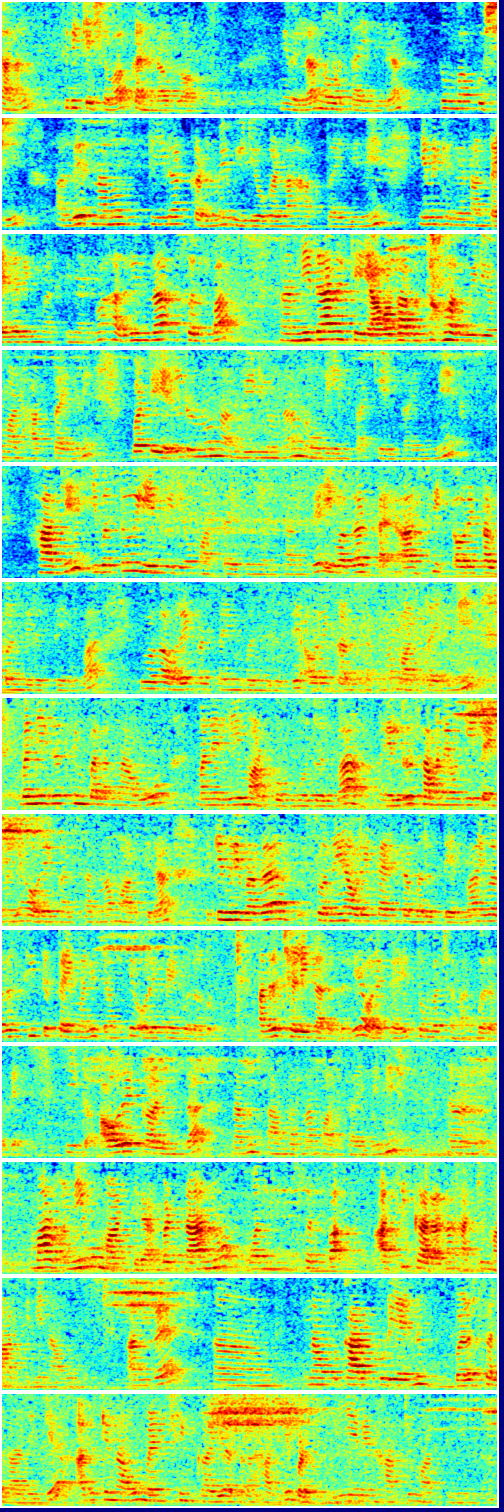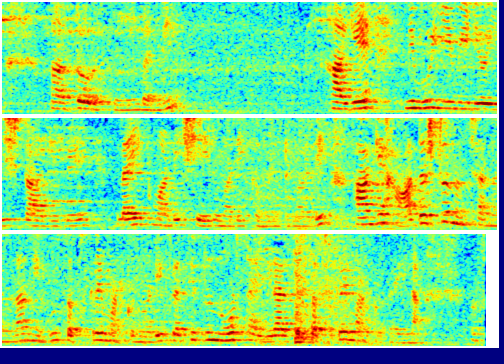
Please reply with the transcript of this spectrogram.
Channel ಸಿರಿಕೇಶವ Kannada blogs ನೀವೆಲ್ಲ ನೋಡ್ತಾ ಇದ್ದೀರಾ? ತುಂಬ ಖುಷಿ. ಆದರೆ ನಾನು ತೀರಾ ಕಡಿಮೆ ವಿಡಿಯೋಗಳನ್ನ ಹಾಕ್ತಾ ಇದ್ದೀನಿ. ಏನಕ್ಕೆಂದರೆ ನಾನು ಟೈಲರಿಂಗ್ ಮಾಡ್ತೀನಲ್ವ ಅದರಿಂದ ಸ್ವಲ್ಪ ನಿಧಾನಕ್ಕೆ ಯಾವಾಗುತ್ತೋ ಅವಾಗ ವೀಡಿಯೋ ಮಾಡಿ ಹಾಕ್ತಾ ಇದ್ದೀನಿ. ಬಟ್ ಎಲ್ರೂ ನಾನು ವೀಡಿಯೋನ ನೋಡಿ ಅಂತ ಕೇಳ್ತಾ ಇದ್ದೀನಿ. ಹಾಗೆ ಇವತ್ತು ಏನು ವಿಡಿಯೋ ಮಾಡ್ತಾ ಇದ್ದೀನಿ ಅಂತ ಅಂದರೆ ಇವಾಗ ಟೈ ಹಸಿ ಅವರೆಕಾಳು ಬಂದಿರುತ್ತೆ ಅಲ್ವಾ? ಇವಾಗ ಅವರೆಕಾಳು ಟೈಮ್ ಬಂದಿರುತ್ತೆ. ಅವರೆಕಾಳು ಸಹ ಮಾಡ್ತಾ ಇದ್ದೀನಿ. ಬನ್ನಿ, ಇದು ಸಿಂಪಲಾಗಿ ನಾವು ಮನೆಯಲ್ಲಿ ಮಾಡ್ಕೋಬಹುದು ಅಲ್ವಾ? ಎಲ್ಲರೂ ಸಾಮಾನ್ಯವಾಗಿ ಈ ಟೈಮಲ್ಲಿ ಅವರೆಕಾಳು ಸಾರನ್ನ ಮಾಡ್ತೀರಾ? ಏಕೆಂದರೆ ಇವಾಗ ಸೊನೆ ಅವರೆಕಾಯಿ ಅಂತ ಬರುತ್ತೆ ಅಲ್ವಾ? ಇವಾಗ ಶೀತ ಟೈಮಲ್ಲಿ ಜಾಸ್ತಿ ಅವರೆಕಾಯಿ ಬರೋದು. ಅಂದರೆ ಚಳಿಗಾಲದಲ್ಲಿ ಅವರೆಕಾಯಿ ತುಂಬ ಚೆನ್ನಾಗಿ ಬರುತ್ತೆ. ಈಗ ಅವರೆಕಾಳಿಂದ ನಾನು ಸಾಂಬಾರನ್ನ ಮಾಡ್ತಾ ಇದ್ದೀನಿ. ಮಾಡ್, ನೀವು ಮಾಡ್ತೀರಾ? ಬಟ್ ನಾನು ಒಂದು ಸ್ವಲ್ಪ ಹಸಿ ಖಾರನ ಹಾಕಿ ಮಾಡ್ತೀವಿ ನಾವು. ಅಂದರೆ ನಾವು ಖಾರದ ಏನು ಬಳಸಲ್ಲ ಅದಕ್ಕೆ. ಅದಕ್ಕೆ ನಾವು ಮೆಣಸಿನ್ಕಾಯಿ ಆ ಥರ ಹಾಕಿ ಬಳಸ್ತೀವಿ. ಏನೇನು ಹಾಕಿ ಮಾಡ್ತೀವಿ ಅಂತ ತೋರಿಸ್ತೀನಿ. ಬನ್ನಿ. ಹಾಗೆ ನೀವು ಈ ವಿಡಿಯೋ ಇಷ್ಟ ಆಗಿದ್ರೆ ಲೈಕ್ ಮಾಡಿ, ಶೇರ್ ಮಾಡಿ, ಕಮೆಂಟ್ ಮಾಡಿ. ಹಾಗೆ ಆದಷ್ಟು ನನ್ನ ಚಾನಲ್ನ ನೀವು ಸಬ್ಸ್ಕ್ರೈಬ್ ಮಾಡ್ಕೊಂಡು ನೋಡಿ. ಪ್ರತಿಯೊಬ್ಬರು ನೋಡ್ತಾ ಇದ್ದೀರಾ ಅದನ್ನು ಸಬ್ಸ್ಕ್ರೈಬ್ ಇಲ್ಲ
